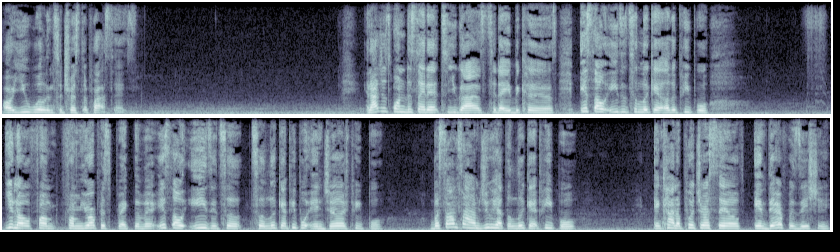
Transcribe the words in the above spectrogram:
Are you willing to trust the process? And I just wanted to say that to you guys today because it's so easy to look at other people you know from from your perspective it's so easy to to look at people and judge people. But sometimes you have to look at people and kind of put yourself in their position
